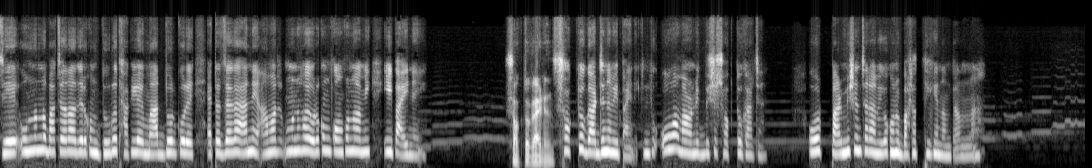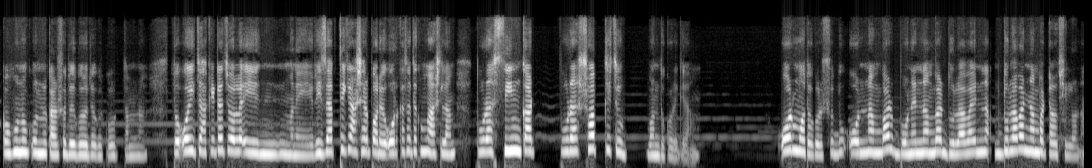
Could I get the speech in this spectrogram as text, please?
যে অন্যান্য বাচ্চারা যেরকম দূরে থাকলে মারধর করে একটা জায়গায় আনে আমার মনে হয় ওরকম কখনো আমি ই পাই নাই। শক্ত গাইডেন্স শক্ত গার্জেন আমি পাইনি কিন্তু ও আমার অনেক বেশি শক্ত গার্জেন ওর পারমিশন ছাড়া আমি কখনো বাসার থেকে নামতাম না। কখনো কোনো কারোর সাথে যোগাযোগ করতাম না। তো ওই চাকরিটা চলে এই মানে রিজার্ভ থেকে আসার পরে ওর কাছে যখন আসলাম পুরা সিম কার্ড পুরা সব কিছু বন্ধ করে দিলাম। ওর মতো করে শুধু ওর নাম্বার বোনের নাম্বার দুলাভাইয়ের দুলাবার নাম্বারটাও ছিল না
